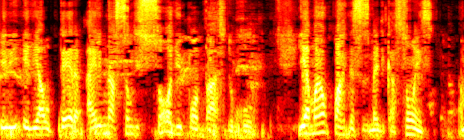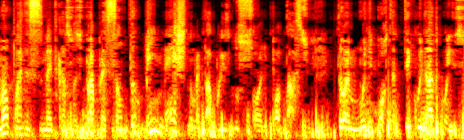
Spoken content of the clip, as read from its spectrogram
ele, ele altera a eliminação de sódio e potássio do corpo. E a maior parte dessas medicações, a maior parte dessas medicações para pressão também mexe no metabolismo do sódio e potássio. Então é muito importante ter cuidado com isso.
